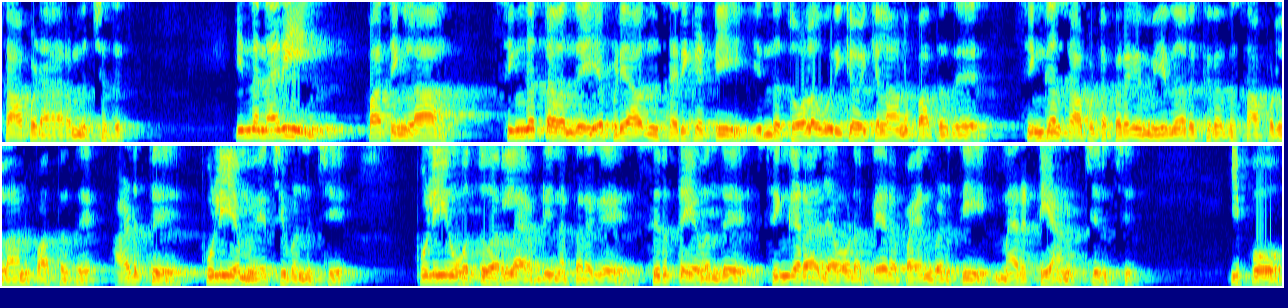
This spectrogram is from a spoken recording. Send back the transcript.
சாப்பிட ஆரம்பிச்சது. இந்த நரி பார்த்தீங்களா சிங்கத்தை வந்து எப்படியாவது சரி கட்டி இந்த தோலை உரிக்க வைக்கலான்னு பார்த்தது. சிங்கம் சாப்பிட்ட பிறகு மீதம் இருக்கிறத சாப்பிடலான்னு பார்த்தது. அடுத்து புளியை முயற்சி பண்ணுச்சு. புலியும் ஒத்து வரல அப்படின்ன பிறகு சிறுத்தையை வந்து சிங்கராஜாவோட பேரை பயன்படுத்தி மிரட்டி அனுப்பிச்சிருச்சு. இப்போது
